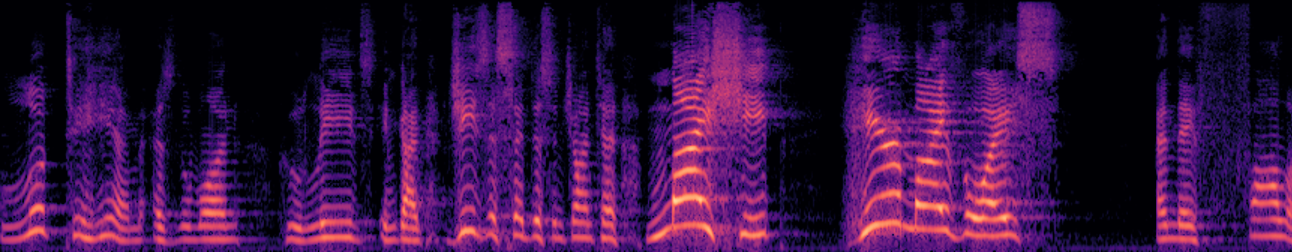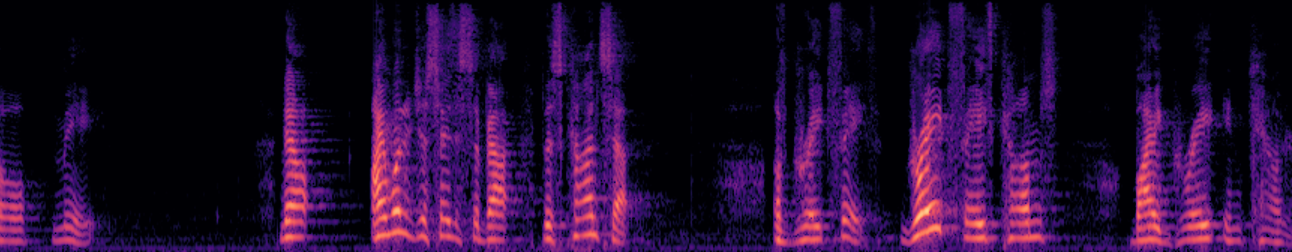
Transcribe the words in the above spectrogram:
look to him as the one who leads in God. Jesus said this in John 10 My sheep hear my voice and they follow me. Now, I want to just say this about this concept of great faith. Great faith comes by great encounters.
